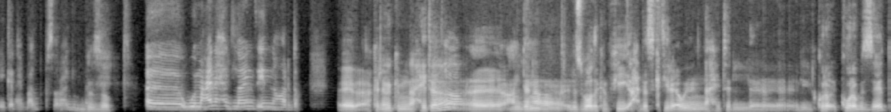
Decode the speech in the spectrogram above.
إيه كان هيبقى عدى بسرعة جدا. بالظبط. آه ومعانا هيدلاينز إيه النهارده؟ آه، أكلمك من ناحيتي أنا. آه. آه، عندنا الأسبوع ده كان فيه أحداث كتيرة قوي من ناحية الكورة بالذات.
